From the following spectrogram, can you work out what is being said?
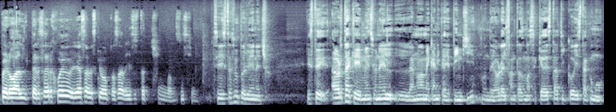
Pero al tercer juego ya sabes qué va a pasar y eso está chingoncísimo. Sí, está súper bien hecho. Este, ahorita que mencioné la nueva mecánica de Pinky, donde ahora el fantasma se queda estático y está como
